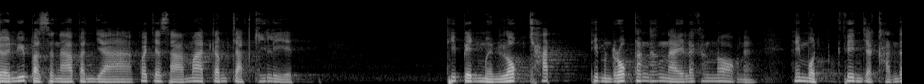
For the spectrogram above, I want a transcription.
ริญวิปัสนาปัญญาก็จะสามารถกำจัดกิเลส ที่เป็นเหมือนลกชัดที่มันรกทั้งข้างในและข้างนอกเนี่ยให้หมดสิ้นจากขันธ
